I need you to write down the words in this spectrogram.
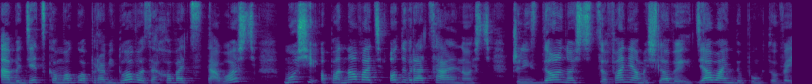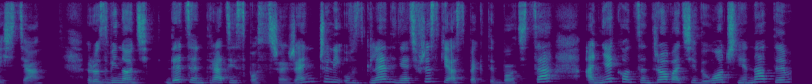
Aby dziecko mogło prawidłowo zachować stałość, musi opanować odwracalność, czyli zdolność cofania myślowych działań do punktu wyjścia. Rozwinąć decentrację spostrzeżeń, czyli uwzględniać wszystkie aspekty bodźca, a nie koncentrować się wyłącznie na tym,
